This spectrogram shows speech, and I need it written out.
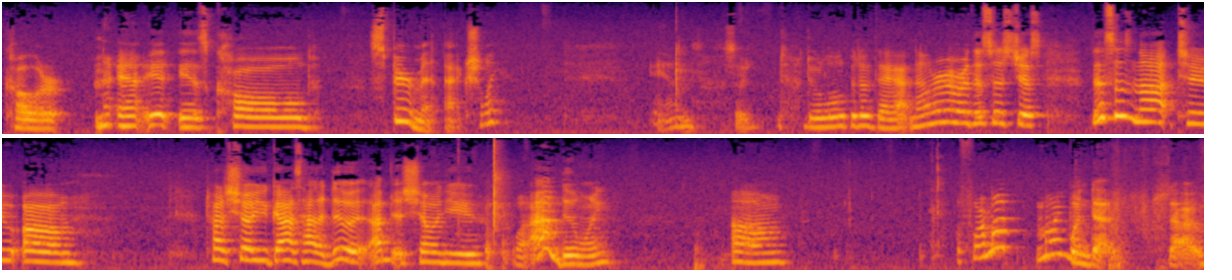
color. And it is called spearmint, actually. And so do a little bit of that. Now remember, this is just, this is not to um, try to show you guys how to do it. I'm just showing you what I'm doing um, for my, my window. So,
